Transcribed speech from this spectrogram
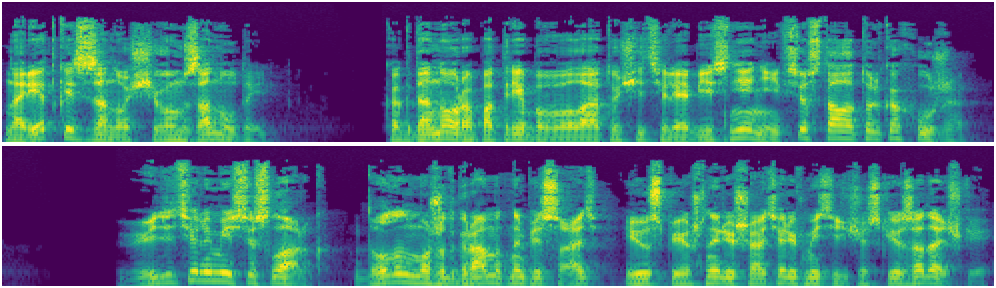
на редкость заносчивым занудой. Когда Нора потребовала от учителя объяснений, все стало только хуже. «Видите ли, миссис Ларк, Долан может грамотно писать и успешно решать арифметические задачки,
